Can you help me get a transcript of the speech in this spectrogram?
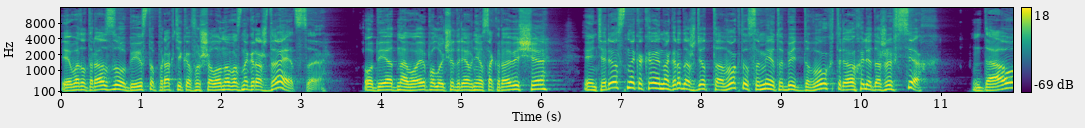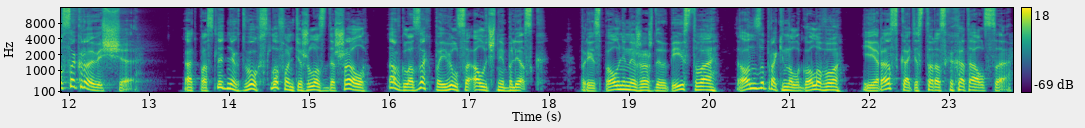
И в этот раз за убийство практиков эшелона вознаграждается. Убей одного и получи древнее сокровище. Интересно, какая награда ждёт того, кто сумеет убить двух, трёх или даже всех. «Дао сокровища!» От последних двух слов он тяжело задышал, а в глазах появился алчный блеск. Преисполненный жаждой убийства, он запрокинул голову и раскатисто расхохотался.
